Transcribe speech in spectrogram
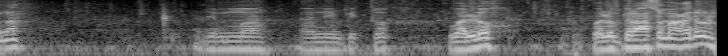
Piraso na. Lima, anim, pito, walo. Walong piraso mga kay Idol.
